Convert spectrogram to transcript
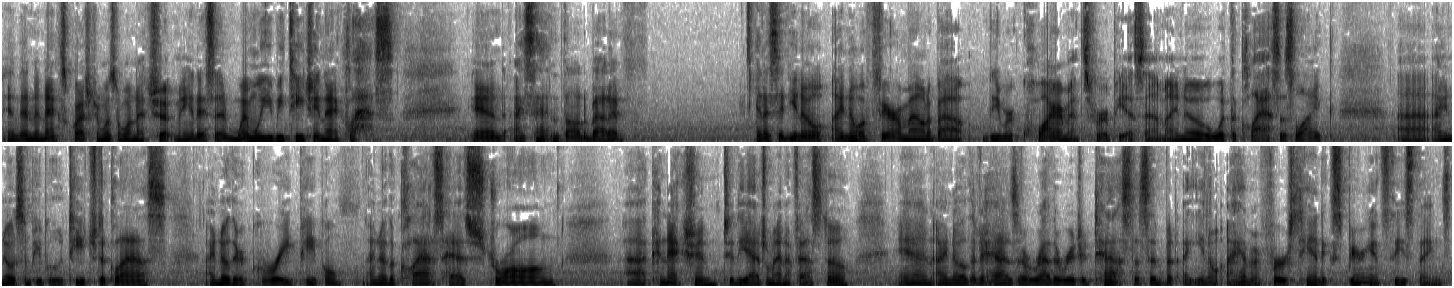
And then the next question was the one that shook me. They said, When will you be teaching that class? And I sat and thought about it. And I said, you know, I know a fair amount about the requirements for a PSM. I know what the class is like. Uh, I know some people who teach the class. I know they're great people. I know the class has strong uh, connection to the Agile Manifesto, and I know that it has a rather rigid test. I said, but you know, I haven't firsthand experienced these things.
